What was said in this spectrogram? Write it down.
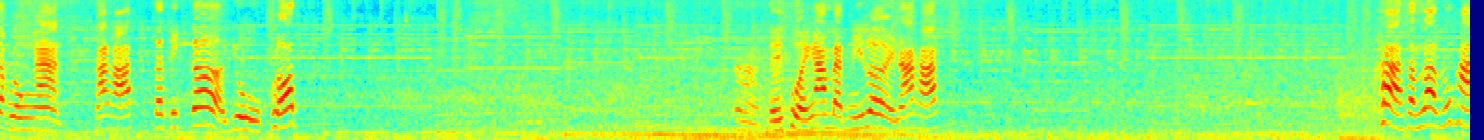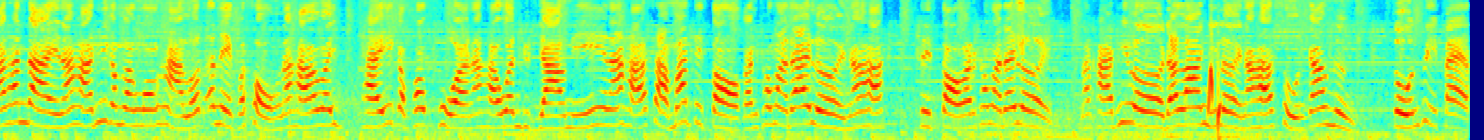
จากโรงงานนะคะ สติกเกอร์อยู่ครบ สวยๆงามแบบนี้เลยนะคะค่ะสำหรับลูกค้าท่านใดนะคะ ที่กำลังมองหารถอเนกประสงค์นะคะ ไว้ใช้กับครอบครัวนะคะ วันหยุดยาวนี้นะคะ สามารถติดต่อกันเข้ามาได้เลยนะคะ ติดต่อกันเข้ามาได้เลยนะคะ ที่เบอร์ด้านล่างนี้เลยนะคะ 091 048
